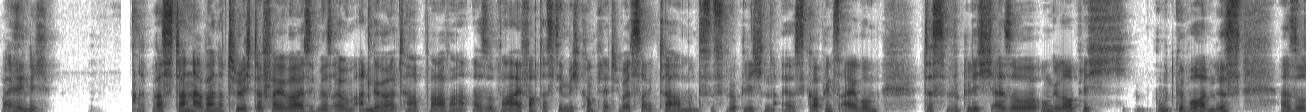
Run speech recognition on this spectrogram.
weiß ich nicht. Was dann aber natürlich der Fall war, als ich mir das Album angehört habe, war, war, also war einfach, dass die mich komplett überzeugt haben. Und es ist wirklich ein äh, Scorpions-Album, das wirklich also unglaublich gut geworden ist. Also,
